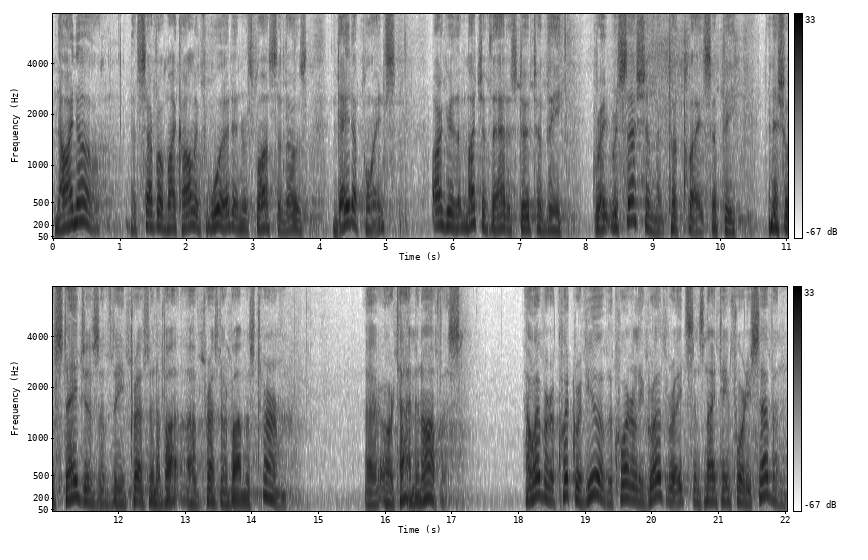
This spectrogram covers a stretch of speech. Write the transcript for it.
Now, I know that several of my colleagues would, in response to those data points, argue that much of that is due to the Great Recession that took place at the initial stages of, the President, of President Obama's term uh, or time in office. However, a quick review of the quarterly growth rates since 1947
